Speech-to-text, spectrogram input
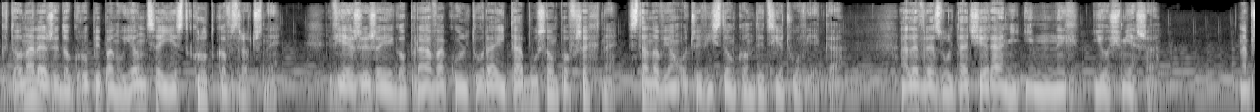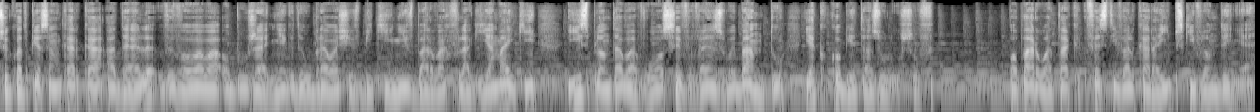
Kto należy do grupy panującej jest krótkowzroczny. Wierzy, że jego prawa, kultura i tabu są powszechne, stanowią oczywistą kondycję człowieka. Ale w rezultacie rani innych i ośmiesza. Na przykład piosenkarka Adele wywołała oburzenie, gdy ubrała się w bikini w barwach flagi Jamajki i splątała włosy w węzły bantu, jak kobieta Zulusów. Poparła tak festiwal karaibski w Londynie.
